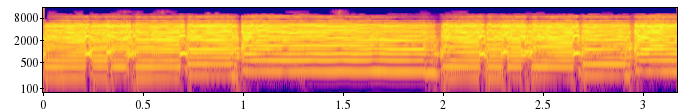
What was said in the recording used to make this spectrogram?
Thank you.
